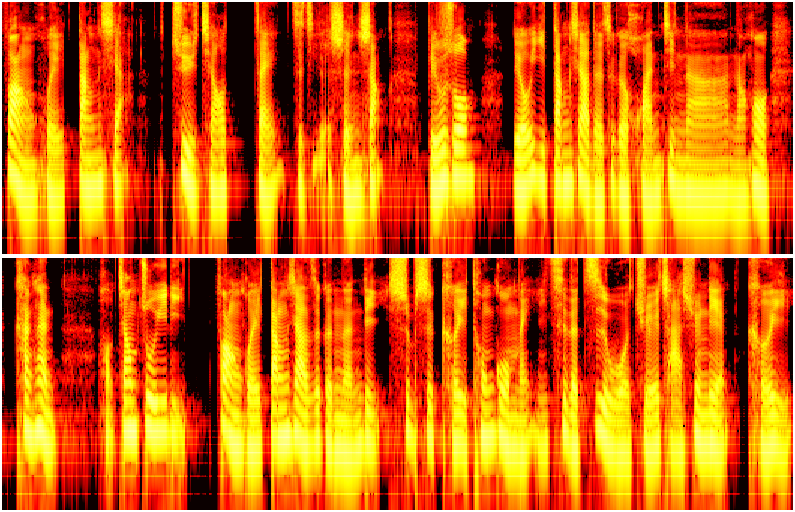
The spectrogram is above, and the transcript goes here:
放回当下，聚焦在自己的身上。比如说，留意当下的这个环境啊，然后看看，好，将注意力。放回当下的这个能力，是不是可以通过每一次的自我觉察训练，可以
